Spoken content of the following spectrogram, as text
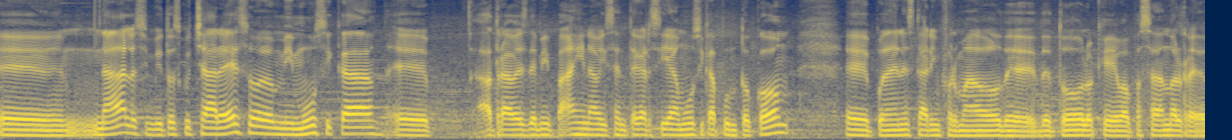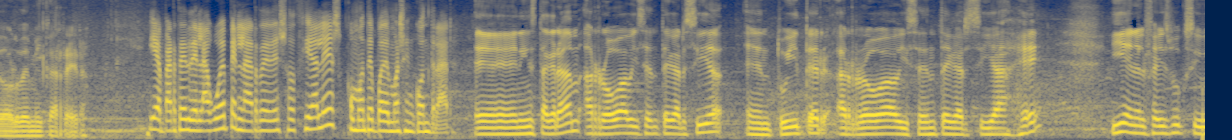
Eh, nada, los invito a escuchar eso, mi música eh, a través de mi página vicentegarciamusica.com. Pueden estar informados de todo lo que va pasando alrededor de mi carrera. Y aparte de la web, en las redes sociales, ¿cómo te podemos encontrar? En Instagram, arroba Vicente García, en Twitter, arroba Vicente García G, y en el Facebook, si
